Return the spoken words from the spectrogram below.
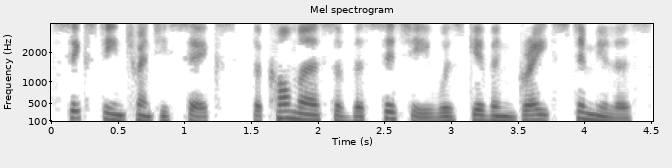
1626, the commerce of the city was given great stimulus,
